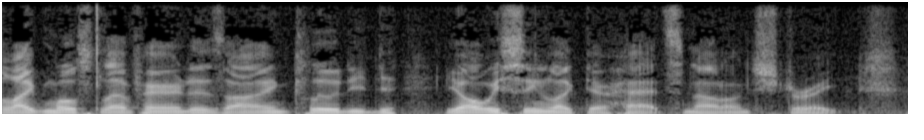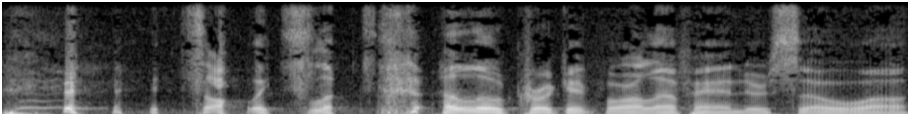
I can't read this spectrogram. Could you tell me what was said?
like most left-handers, I included, you always seem like their hat's not on straight. it's always looks a little crooked for a left-hander. So. Uh,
